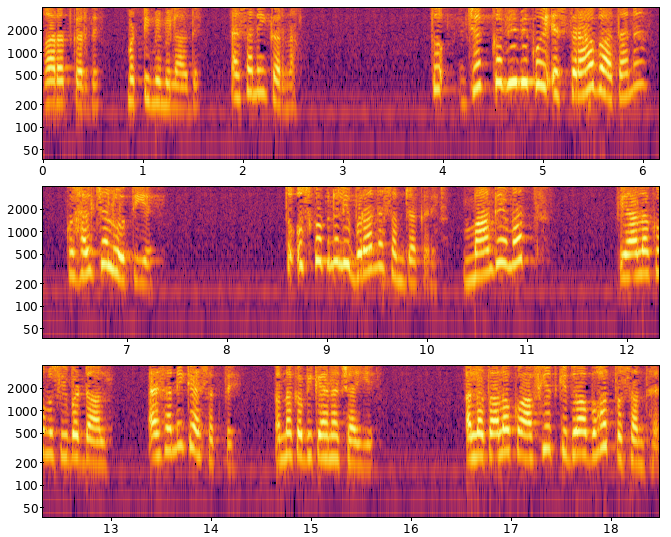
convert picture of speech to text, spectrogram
غارت کر دے، مٹی میں ملا دے۔ ایسا نہیں کرنا۔ تو جب کبھی بھی کوئی استراب آتا نا، کوئی ہلچل ہوتی ہے، تو اس کو اپنے لیے برا نہ سمجھا کرے۔ مانگے مت کہ اللہ کو مصیبت ڈال۔ ایسا نہیں کہہ سکتے، اور نہ کبھی کہنا چاہیے۔ اللہ تعالیٰ کو آفیت کی دعا بہت پسند ہے۔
